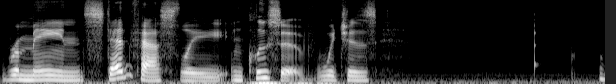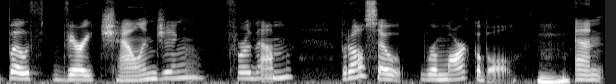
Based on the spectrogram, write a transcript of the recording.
remain steadfastly inclusive, which is both very challenging for them, but also remarkable. Mm-hmm. And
